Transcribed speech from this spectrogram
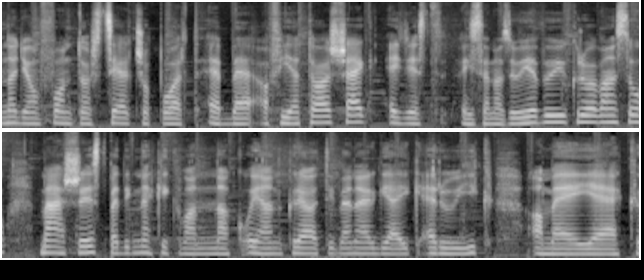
nagyon fontos célcsoport ebbe a fiatalság, egyrészt hiszen az ő jövőjükről van szó, másrészt pedig nekik vannak olyan kreatív energiáik, erő erőik, amelyek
